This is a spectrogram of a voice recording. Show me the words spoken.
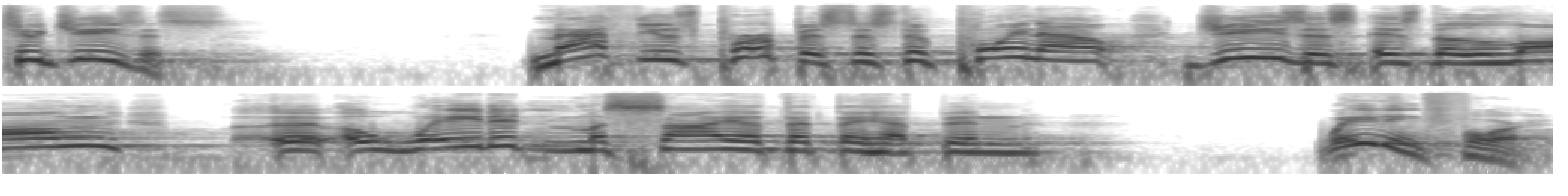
to Jesus. Matthew's purpose is to point out Jesus is the long uh, awaited Messiah that they have been waiting for.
